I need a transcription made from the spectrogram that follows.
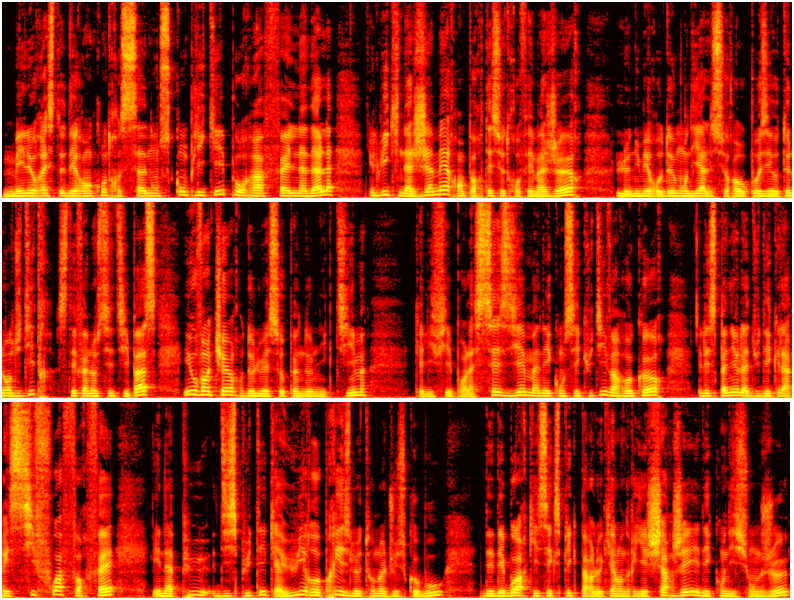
Mais le reste des rencontres s'annonce compliqué pour Rafael Nadal, lui qui n'a jamais remporté ce trophée majeur le numéro 2 mondial sera opposé au tenant du titre, Stefano Tsitsipas, et au vainqueur de l'US Open Dominic Thiem. Qualifié pour la 16e année consécutive, un record, l'Espagnol a dû déclarer 6 fois forfait et n'a pu disputer qu'à 8 reprises le tournoi jusqu'au bout. Des déboires qui s'expliquent par le calendrier chargé et des conditions de jeu.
